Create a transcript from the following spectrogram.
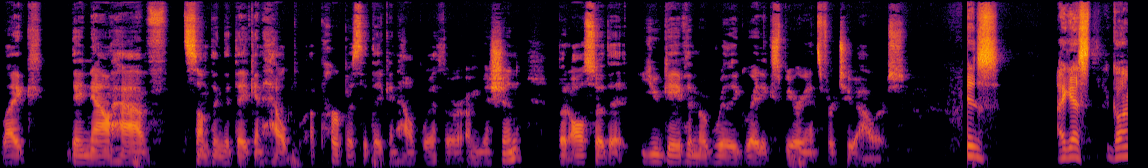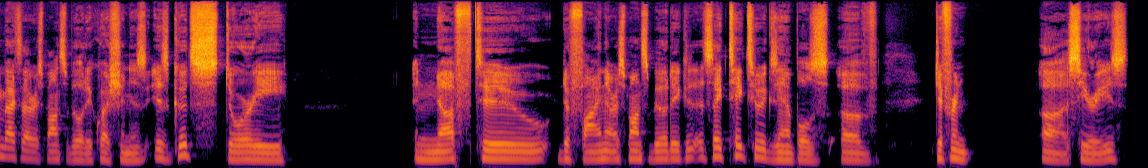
like they now have something that they can help a purpose that they can help with or a mission but also that you gave them a really great experience for two hours is i guess going back to that responsibility question is is good story enough to define that responsibility it's like take two examples of different uh, series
